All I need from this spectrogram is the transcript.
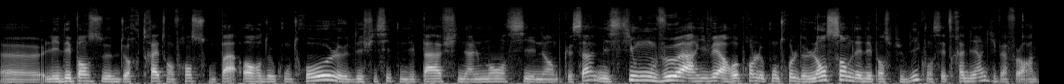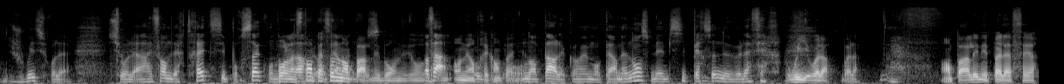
Euh, les dépenses de, retraite en France ne sont pas hors de contrôle, le déficit n'est pas finalement si énorme que ça, mais si on veut arriver à reprendre le contrôle de l'ensemble des dépenses publiques, on sait très bien qu'il va falloir jouer sur la, sur la réforme des retraites. C'est pour ça qu'on Pour l'instant, personne n'en parle, mais bon, on est, enfin, on est en pré-campagne. On, en parle quand même en permanence, même si personne ne veut la faire. Oui, voilà. voilà. En parler, mais pas la faire.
